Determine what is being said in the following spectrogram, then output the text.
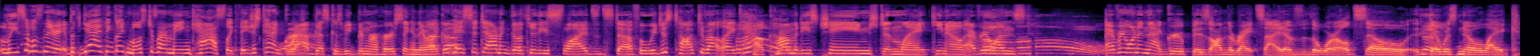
Lisa wasn't there, but yeah, I think like most of our main cast, like they just kind of Wow. grabbed us because we'd been rehearsing, and they were like, "Okay, sit down and go through these slides and stuff." And we just talked about like how comedy's changed, and like you know everyone's Oh. everyone in that group is on the right side of the world, so there was no like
